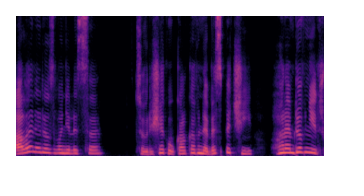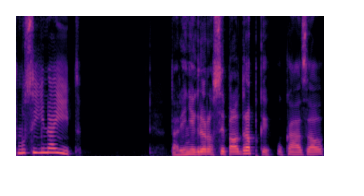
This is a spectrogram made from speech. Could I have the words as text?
Ale nedozvonili se. Co když je koukalka v nebezpečí? Honem dovnitř, musí ji najít. Tady někdo rozsypal drobky, ukázal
